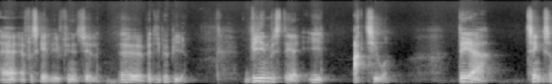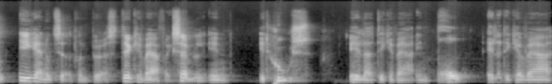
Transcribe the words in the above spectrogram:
af, af forskellige finansielle øh, værdipapirer. Vi investerer i aktiver. Det er ting, som ikke er noteret på en børs. Det kan være for eksempel en, et hus, eller det kan være en bro, eller det kan være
